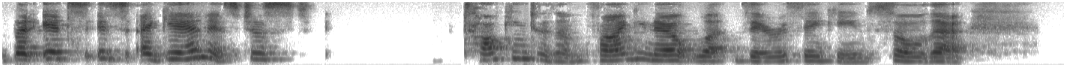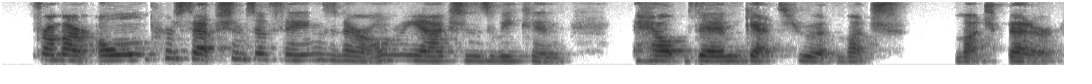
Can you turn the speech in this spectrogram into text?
but it's it's again it's just talking to them finding out what they're thinking so that from our own perceptions of things and our own reactions, we can help them get through it much, much better.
